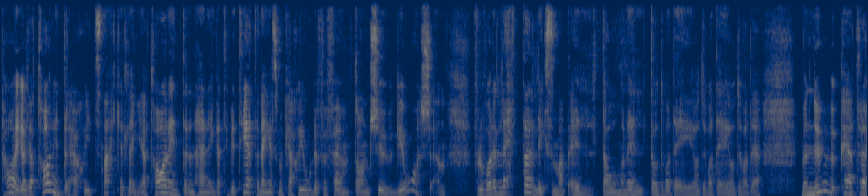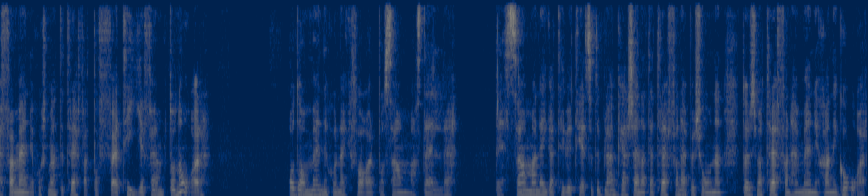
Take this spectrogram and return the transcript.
tar, jag, jag tar inte det här skitsnacket längre. Jag tar inte den här negativiteten längre som jag kanske gjorde för 15-20 år sedan. För då var det lättare liksom att älta och man älta och det var det och det var det och det var det. Men nu kan jag träffa människor som jag inte träffat på 10-15 år. Och de människorna är kvar på samma ställe. Det är samma negativitet så att ibland kan jag känna att när jag träffar den här personen då är det som att jag träffade den här människan igår.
